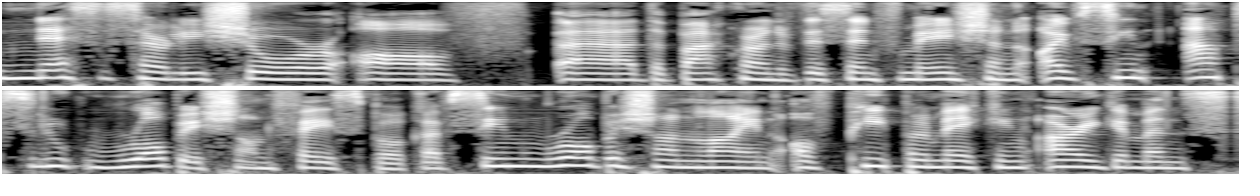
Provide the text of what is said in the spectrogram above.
necessarily sure of uh, the background of this information. I've seen absolute rubbish on Facebook. I've seen rubbish online of people making arguments,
